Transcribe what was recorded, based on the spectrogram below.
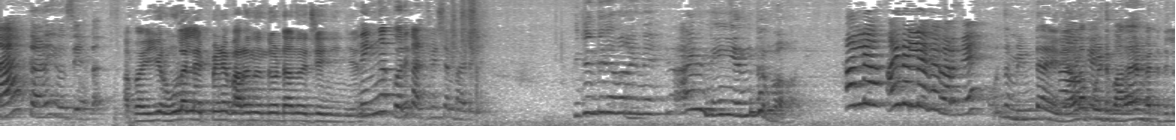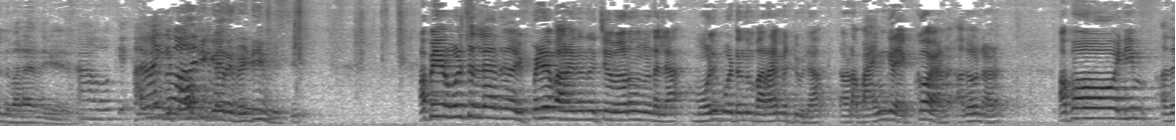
ബാക്ക് ആണ് യൂസ് ചെയ്യേണ്ടത്. അപ്പൊ ഈ റൂൾ എല്ലാം ഇപ്പോഴേ പറയുന്നത് എന്തുകൊണ്ടാന്ന് വെച്ച് കഴിഞ്ഞാൽ നിങ്ങൾക്കൊരു കൺഫ്യൂഷൻ പാടില്ല. ഇതെന്തിനാ പറയുന്നേ അയ്യോ, നീ എന്ത് അല്ല അതിനല്ലേ അവ പറഞ്ഞേ ഒന്ന് മിണ്ടായി ആ, അവിടെ okay. പോയിട്ട് പറയാൻ പറ്റത്തില്ലെന്ന് പറയാൻ വരികയായിരുന്നു വെടിയും വെച്ച് അപ്പൊ ഈ റൂൾസ് എല്ലാം ഇപ്പോഴേ പറയുന്നത് വെച്ചാൽ വേറെ ഒന്നും കൊണ്ടല്ല. മോളിൽ പോയിട്ടൊന്നും പറയാൻ പറ്റൂല. അവിടെ ഭയങ്കര എക്കോ ആണ്. അതുകൊണ്ടാണ്. അപ്പോ ഇനിയും അത്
